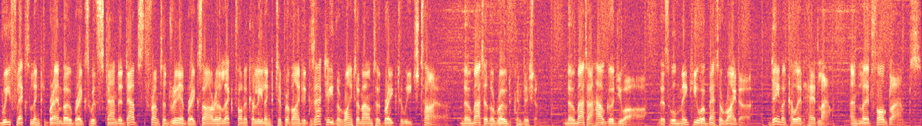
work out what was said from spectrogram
Reflex linked Brembo brakes with standard ABS front and rear brakes are electronically linked to provide exactly the right amount of brake to each tire, no matter the road condition. No matter how good you are, this will make you a better rider. Daymaker LED headlamp and LED fog lamps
